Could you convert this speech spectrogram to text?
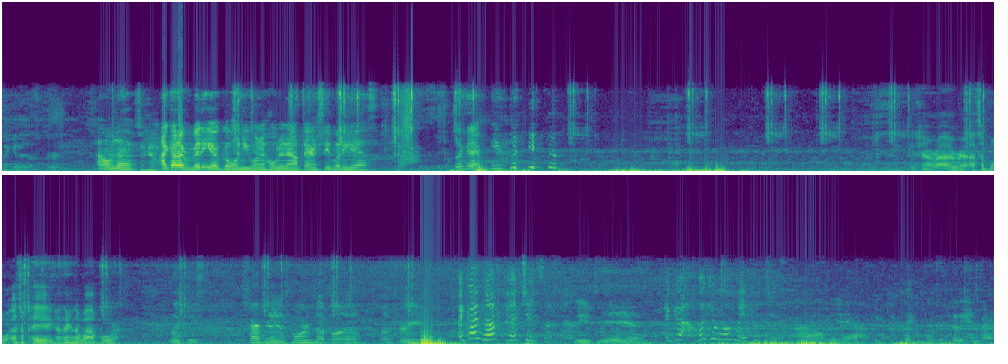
think it is. I don't know. I got a video going. You want to hold it out there and see what he is? Look at him. He's, You can't ride over it. That's a boar. That's a pig. I think it's a wild boar. look, he's sharpening his horns up on a on a tree. I got enough pictures of him. You did. I got, look at all my pictures. Oh yeah. You keep taking pictures to the end back.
